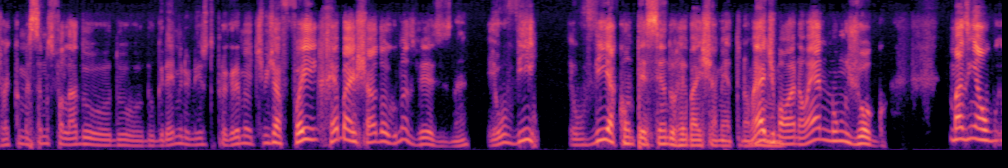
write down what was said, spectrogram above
já que começamos a falar do, do, do Grêmio no início do programa, meu time já foi rebaixado algumas vezes, né? Eu vi, eu vi acontecendo o rebaixamento, não é de Hum. uma hora, não é num jogo. Mas em algum,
